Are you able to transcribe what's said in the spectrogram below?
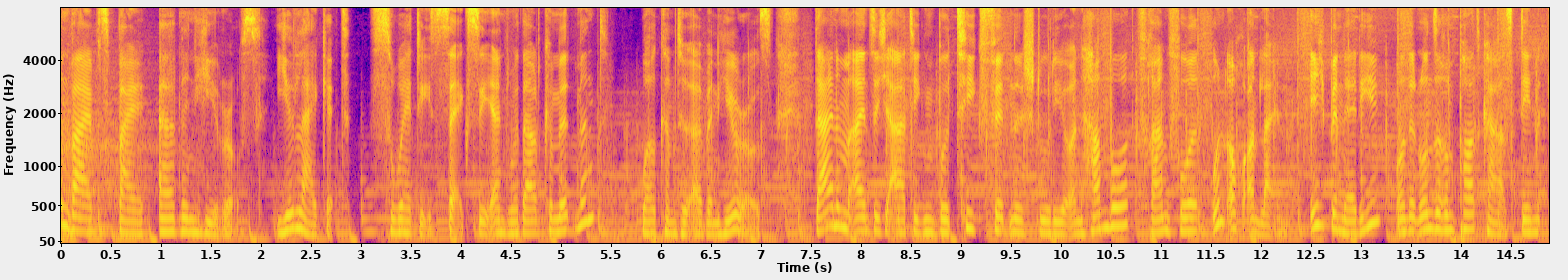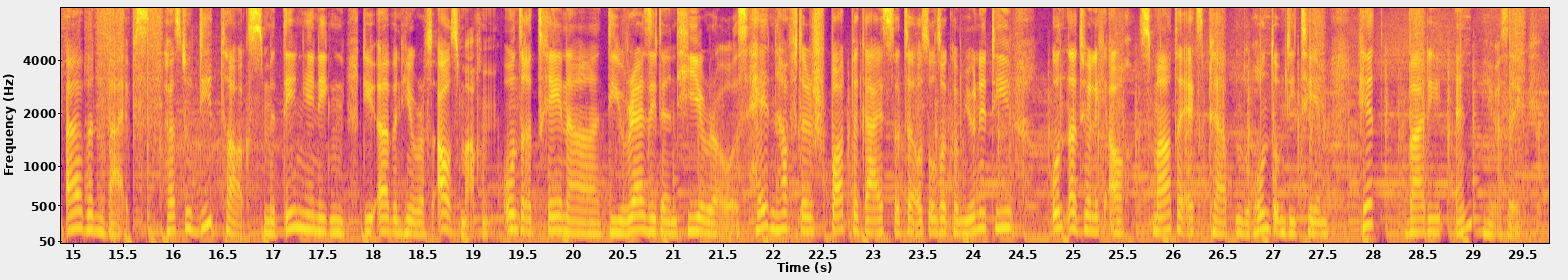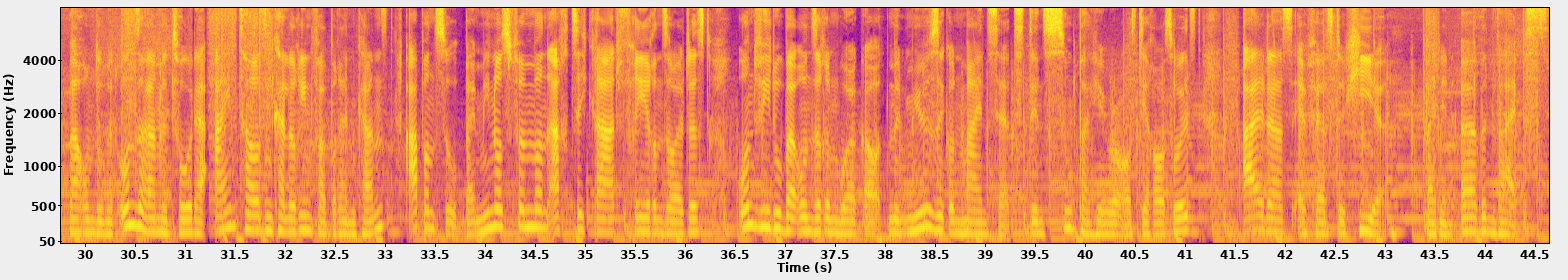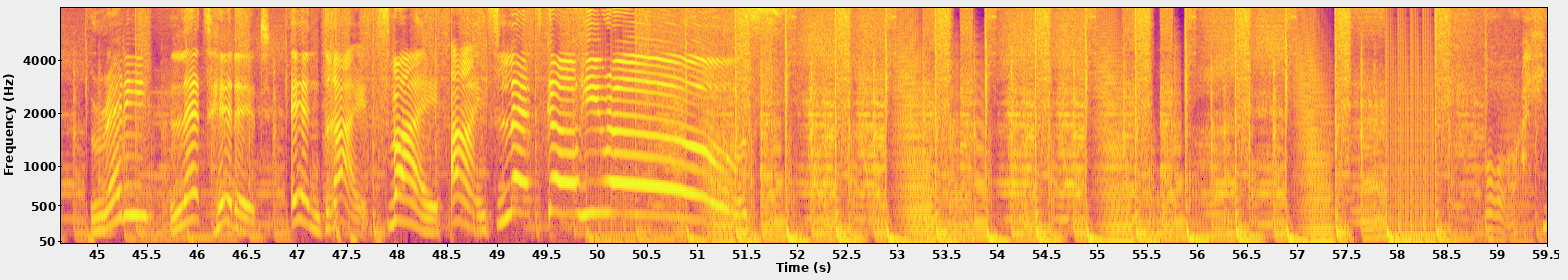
Urban Vibes bei Urban Heroes. You like it. Sweaty, sexy and without commitment? Welcome to Urban Heroes, deinem einzigartigen Boutique-Fitnessstudio in Hamburg, Frankfurt und auch online. Ich bin Neddy und in unserem Podcast, den Urban Vibes, hörst du Deep Talks mit denjenigen, die Urban Heroes ausmachen. Unsere Trainer, die Resident Heroes, heldenhafte Sportbegeisterte aus unserer Community und natürlich auch smarte Experten rund um die Themen Hit, Body and Music. Warum du mit unserer Methode 1000 Kalorien verbrennen kannst, ab und zu bei minus 85 Grad frieren solltest und wie du bei unserem Workout mit Music und Mindset den Superhero aus dir rausholst, all das erfährst du hier bei den Urban Vibes. Ready? Let's hit it! In 3, 2, 1, let's go, Heroes!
